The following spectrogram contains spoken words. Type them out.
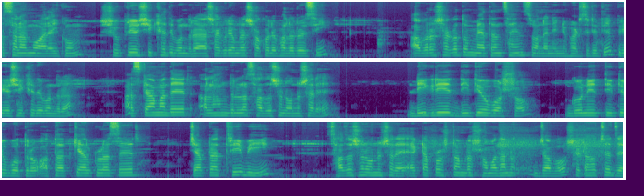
আসসালামু আলাইকুম। সুপ্রিয় শিক্ষার্থী বন্ধুরা, আশা করি আমরা সকলে ভালো রয়েছি। আবারও স্বাগত ম্যাথ অ্যান্ড সায়েন্স অনলাইন ইউনিভার্সিটিতে। প্রিয় শিক্ষার্থী বন্ধুরা, আজকে আমাদের আলহামদুলিল্লাহ সাজেশন অনুসারে ডিগ্রির দ্বিতীয় বর্ষ, গণিত তৃতীয় পত্র অর্থাৎ ক্যালকুলাসের চ্যাপ্টার থ্রি বি সাজেশন অনুসারে একটা প্রশ্ন আমরা সমাধান যাব, সেটা হচ্ছে যে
